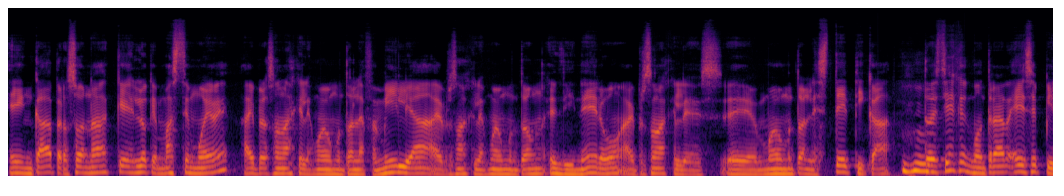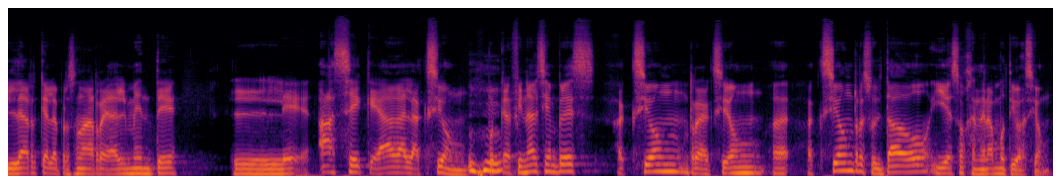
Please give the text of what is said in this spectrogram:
en cada persona qué es lo que más te mueve. Hay personas que les mueve un montón la familia, hay personas que les mueve un montón el dinero, hay personas que les eh, mueve un montón la estética. Entonces tienes que encontrar ese pilar que a la persona realmente le hace que haga la acción, porque al final siempre es acción, reacción, eh, acción, resultado y eso genera motivación.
